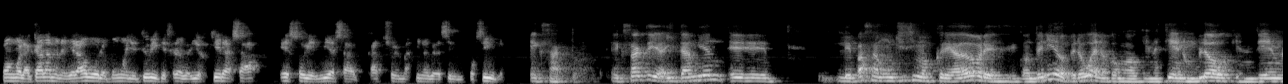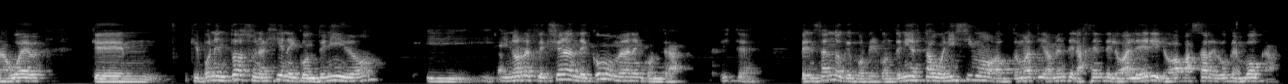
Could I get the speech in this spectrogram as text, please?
pongo la cámara, me grabo, lo pongo en YouTube y que sea lo que Dios quiera, ya eso hoy en día ya yo imagino que ser imposible. Exacto, exacto, y, también eh, le pasa a muchísimos creadores de contenido, pero bueno, como quienes tienen un blog, quienes tienen una web, que, ponen toda su energía en el contenido y, no reflexionan de cómo me van a encontrar, ¿viste? Pensando que porque el contenido está buenísimo, automáticamente la gente lo va a leer y lo va a pasar de boca en boca,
